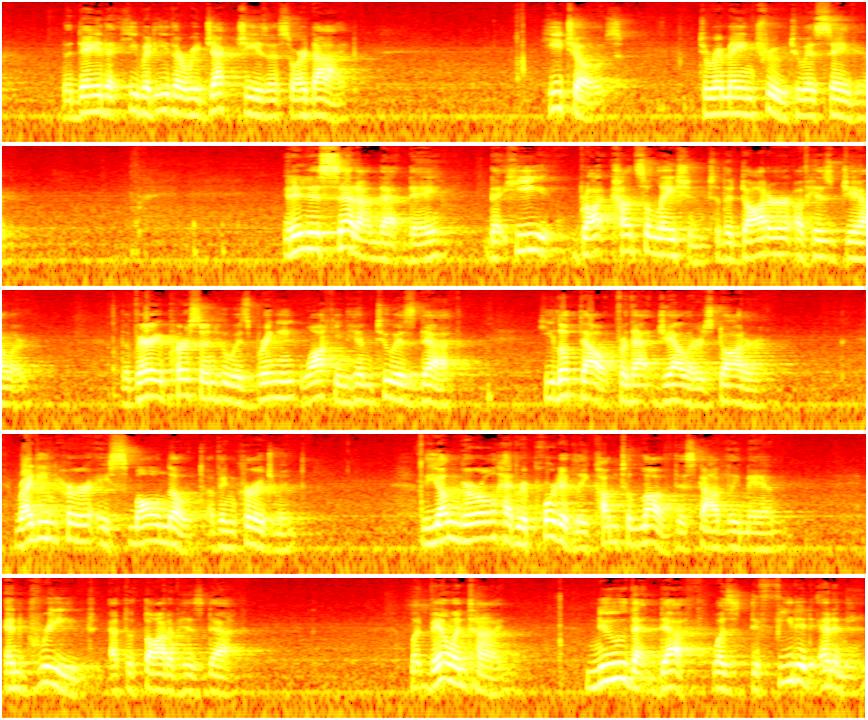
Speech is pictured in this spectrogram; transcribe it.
the day that he would either reject Jesus or die, he chose to remain true to his Savior. And it is said on that day that he brought consolation to the daughter of his jailer, the very person who was bringing, walking him to his death. He looked out for that jailer's daughter, writing her a small note of encouragement. The young girl had reportedly come to love this godly man and grieved at the thought of his death. But Valentine knew that death was defeated enemy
